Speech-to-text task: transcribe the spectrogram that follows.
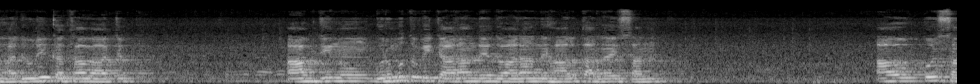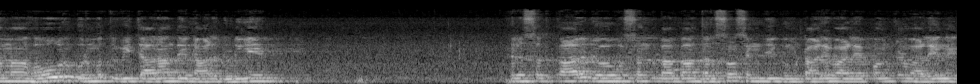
ਹਜੂਰੀ ਕਥਾ ਵਾਚਕ ਆਪ ਜੀ ਨੂੰ ਗੁਰਮੁਖ ਵਿਚਾਰਾਂ ਦੇ ਦੁਆਰਾ ਨਿਹਾਲ ਕਰ ਰਹੇ ਸਨ। ਆਓ ਕੁਝ ਸਮਾਂ ਹੋਰ ਗੁਰਮੁਖ ਵਿਚਾਰਾਂ ਦੇ ਨਾਲ ਜੁੜੀਏ। ਫਿਰ ਸਤਿਕਾਰਯੋਗ ਸੰਤ ਬਾਬਾ ਦਰਸ਼ਨ ਸਿੰਘ ਜੀ ਗੁਮਟਾਲੇ ਵਾਲੇ ਪਹੁੰਚਣ ਵਾਲੇ ਨੇ।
